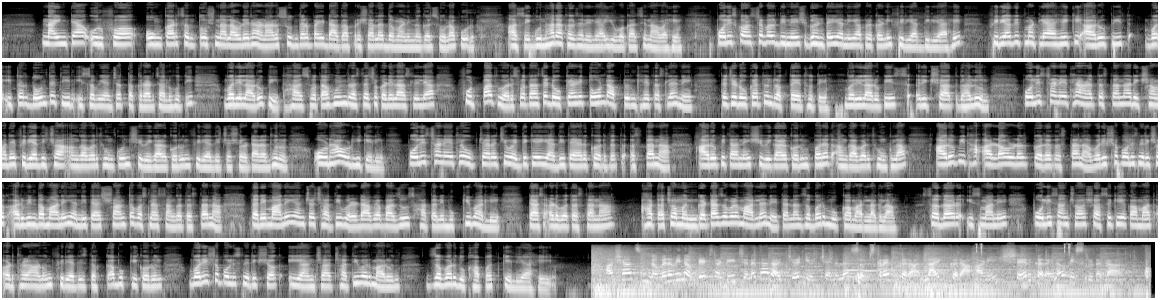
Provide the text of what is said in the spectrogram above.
नाईंट्या उर्फ ओंकार संतोष नालावडे राहणार सुंदरबाई डागा प्रशाला दमाणीनगर सोलापूर असे गुन्हा दाखल झालेल्या युवकाचे नाव आहे. पोलीस कॉन्स्टेबल दिनेश घंटे यांनी या प्रकरणी फिर्याद दिली आहे. फिर्यादीत म्हटले आहे की आरोपीत व इतर दोन ते तीन इसम यांच्यात तक्रार चालू होती. वरील आरोपीत हा स्वतःहून रस्त्याच्या कडेला असलेल्या फुटपाथवर स्वतःचे डोके आणि तोंड आपटून घेत असल्याने त्याच्या डोक्यातून रक्त येत होते. वरील आरोपीस रिक्षात घालून पोलीस ठाणे येथे आणत असताना रिक्षामध्ये फिर्यादीच्या अंगावर थुंकून शिवीगाळ करून फिर्यादीच्या शर्टाला धरून ओढाओढी केली. पोलीस ठाणे येथे उपचाराची वैद्यकीय यादी तयार करत असताना आरोपिताने शिवीगाळ करून परत अंगावर थुंकला. आरोपीत हा आरडाओरडा करत असताना वरिष्ठ पोलीस निरीक्षक अरविंद माने यांनी त्यास शांत बसण्यास सांगत असताना त्याने माने यांच्या छातीवर डाव्या बाजूस हाताने बुक्की मारली. त्यास अडवत असताना हाताच्या मनगटाजवळ मारल्याने त्यांना जबर मुका मार लागला. सदर इस्माने पोलिसांच्या शासकीय कामात अडथळा आणून फिर्यादीस धक्काबुक्की करून वरिष्ठ पोलीस निरीक्षक यांच्या छातीवर मारून जबर दुखापत केली आहे. अशाच नवनवीन अपडेटसाठी जनता राज्य न्यूज चॅनलला सबस्क्राईब करा लाईक करा आणि शेअर करायला विसरू नका.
